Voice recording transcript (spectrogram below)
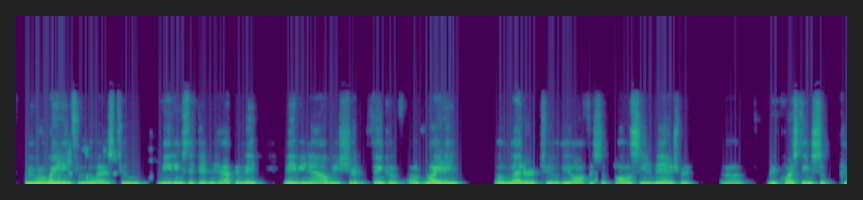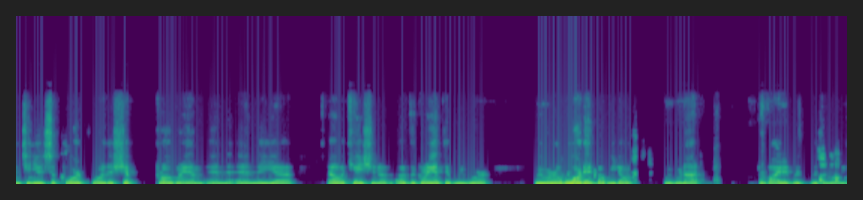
we were waiting through the last two meetings that didn't happen. Maybe, maybe now we should think of, of writing a letter to the Office of Policy and Management uh, requesting su- continued support for the SHIP program and, and the uh, allocation of, of the grant that we were, we were awarded, but we don't, we were not provided with, with the money.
